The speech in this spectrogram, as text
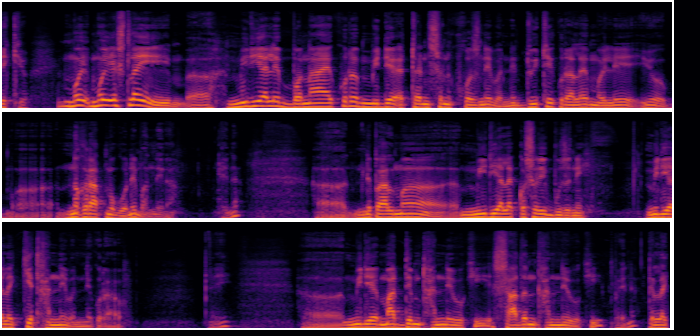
देखियो। म म यसलाई मिडियाले बनाएको र मिडिया एटेन्सन खोज्ने भन्ने दुइटै कुरालाई मैले यो नकारात्मक हो नै भन्दिनँ होइन? नेपालमा मिडियालाई कसरी बुझ्ने मिडियालाई के ठान्ने भन्ने कुरा हो है? मिडिया माध्यम ठान्ने हो कि साधन ठान्ने हो कि होइन? त्यसलाई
